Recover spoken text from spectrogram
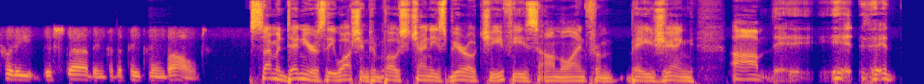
pretty disturbing for the people involved. Simon Denyer is the Washington Post Chinese bureau chief. He's on the line from Beijing. Um, it, it,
